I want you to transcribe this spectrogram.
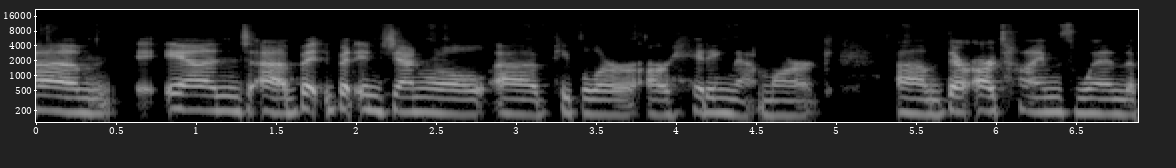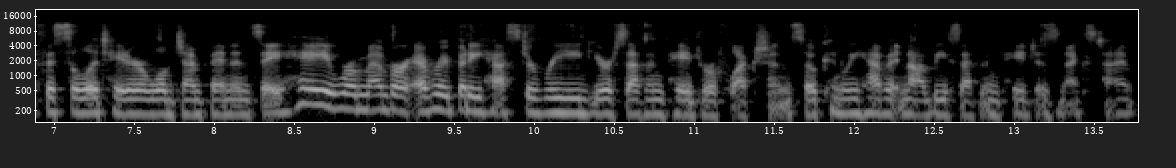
Um, and, uh, but, but in general, uh, people are, are hitting that mark. Um, there are times when the facilitator will jump in and say, hey, remember everybody has to read your seven page reflection. So can we have it not be seven pages next time?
